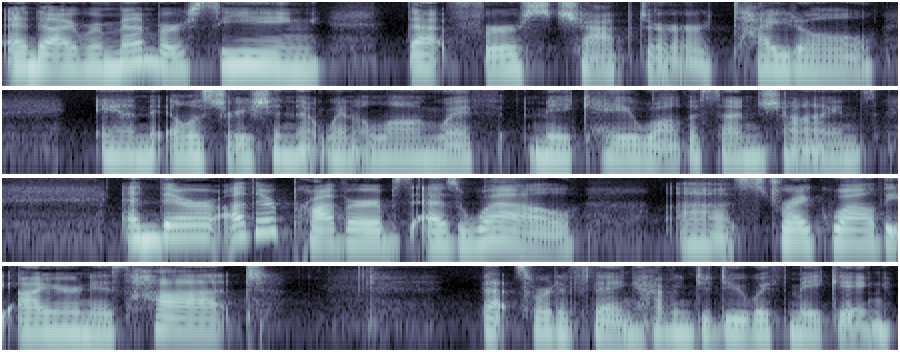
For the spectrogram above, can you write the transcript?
And I remember seeing that first chapter title and the illustration that went along with Make Hay While the Sun Shines. And there are other proverbs as well uh, strike while the iron is hot, that sort of thing, having to do with making.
